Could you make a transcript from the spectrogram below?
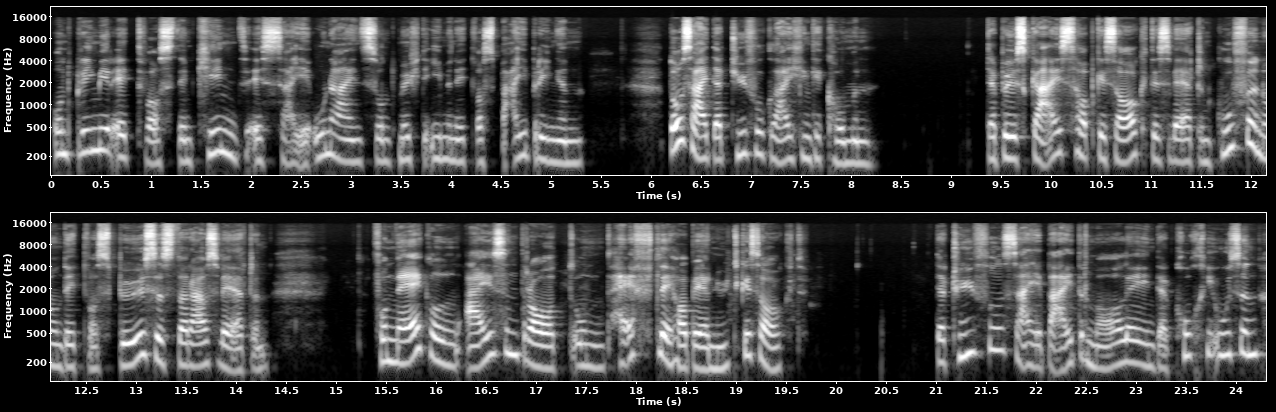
und bring mir etwas, dem Kind, es sei uneins und möchte ihm etwas beibringen. Da sei der Teufel gleichen gekommen. Der böse Geist hab gesagt, es werden Guffen und etwas Böses daraus werden. Von Nägeln, Eisendraht und Heftle habe er nüt gesagt. Der Teufel sei beider Male in der Küche außen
